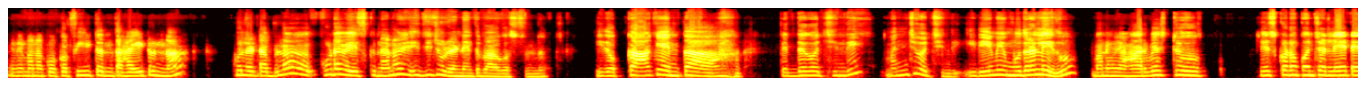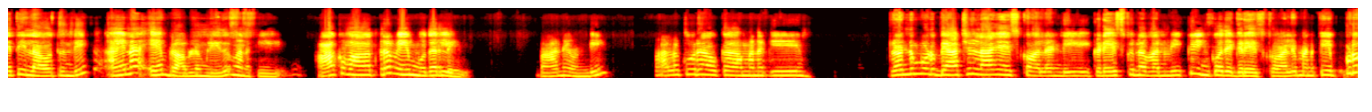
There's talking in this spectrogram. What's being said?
ఇది మనకు ఒక ఫీట్ అంత హైట్ ఉన్న కుల టబ్లో కూడా వేసుకున్నాను. ఇది చూడండి ఎంత బాగా వస్తుందో. ఇది ఒక్క ఆకే ఎంత పెద్దగా వచ్చింది? మంచిగా వచ్చింది. ఇదేమీ ముదరలేదు. మనం హార్వెస్ట్ చేసుకోవడం కొంచెం లేట్ అయితే ఇలా అవుతుంది. అయినా ఏం ప్రాబ్లం లేదు. మనకి ఆకు మాత్రం ఏం ముదరలేదు. బాగానే ఉంది. పాలకూర ఒక మనకి రెండు మూడు బ్యాచ్లు లాగా వేసుకోవాలండి. ఇక్కడ వేసుకున్న వన్ వీక్ ఇంకో దగ్గర వేసుకోవాలి. మనకి ఎప్పుడు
